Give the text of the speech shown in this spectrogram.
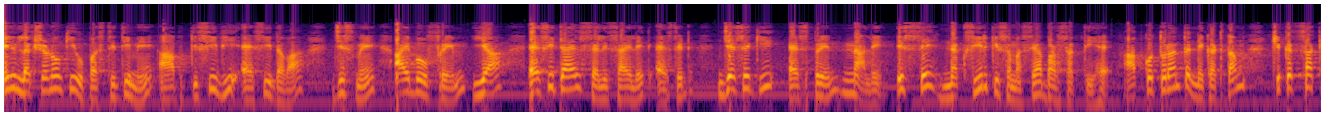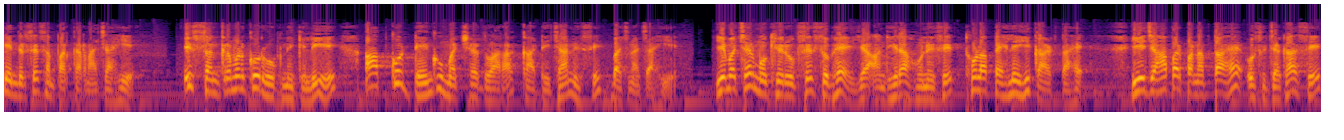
इन लक्षणों की उपस्थिति में आप किसी भी ऐसी दवा, जिसमें आइबोफ्रेम या एसिटाइल सेलिसाइलिक एसिड जैसे कि एस्प्रिन ना लें। इससे नक्सीर की समस्या बढ़ सकती है। आपको तुरंत निकटतम चिकित्सा केंद्र से संपर्क करना चाहिए। इस संक्रमण को रोकने के लिए आपको डेंगू मच्छर द्वारा काटे जाने से बचना चाहिए। ये मच्छर मुख्य रूप से सुबह या अंधेरा होने से थोड़ा पहले ही काटता है। ये जहाँ पर पनपता है, उस जगह से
